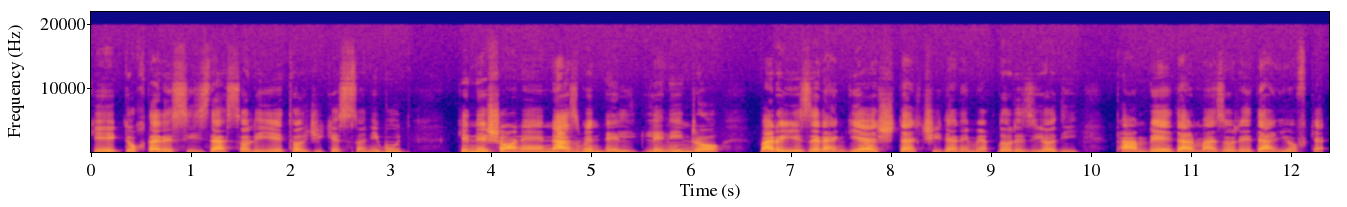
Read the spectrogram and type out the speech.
که یک دختر سیزده ساله تاجیکستانی بود که نشان نظم لنین را برای زرنگیش در چیدن مقدار زیادی پنبه در مزاره دریافت کرد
